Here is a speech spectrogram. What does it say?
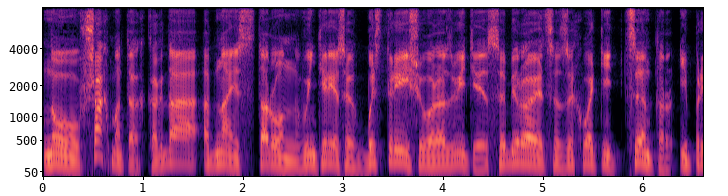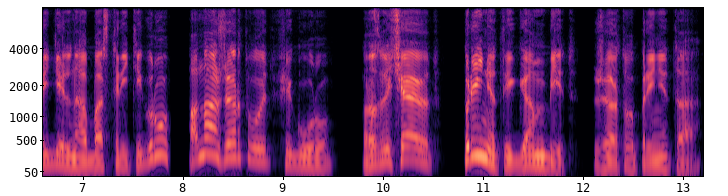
Но в шахматах, когда одна из сторон в интересах быстрейшего развития собирается захватить центр и предельно обострить игру, она жертвует фигуру. Различают принятый гамбит, жертва принята,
